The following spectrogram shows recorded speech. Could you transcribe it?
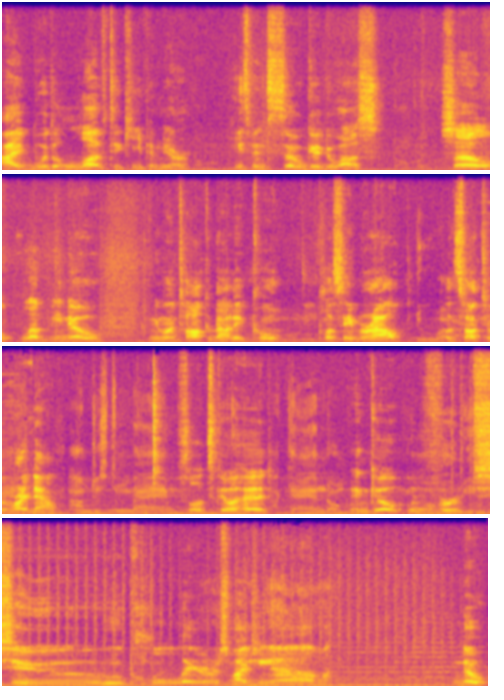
I would love to keep him here. He's been so good to us. So let me know when you want to talk about it. Cool. Plus eight morale. Let's talk to him right now. So let's go ahead and go over to players, my GM. Nope.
